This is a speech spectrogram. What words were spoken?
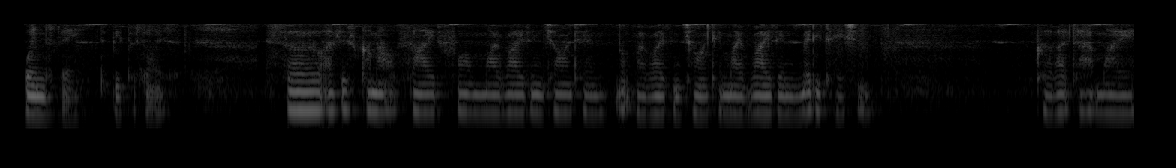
Wednesday to be precise. So I've just come outside from my rising chanting, not my rising chanting, my rising meditation. Because I like to have my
